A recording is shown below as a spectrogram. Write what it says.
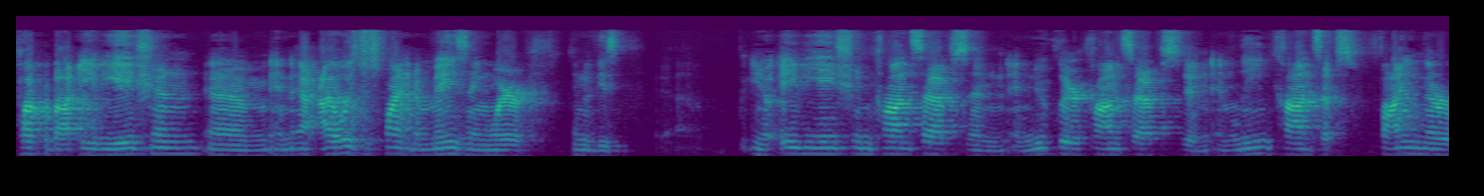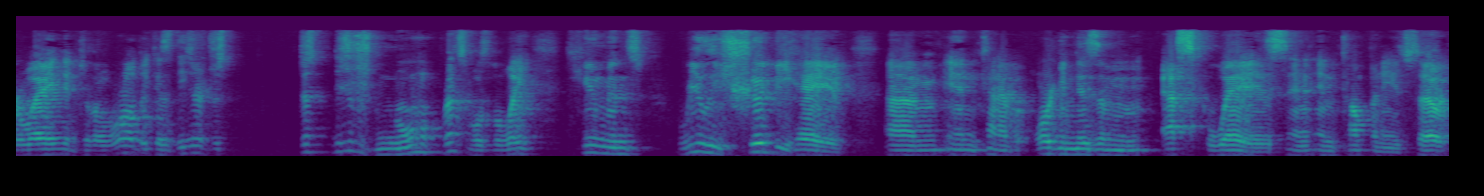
talked about aviation, um, and I always just find it amazing where you know, these you know, aviation concepts and, and nuclear concepts and, and, lean concepts find their way into the world because these are just, just these are just normal principles, the way humans really should behave um, in kind of organism-esque ways in, in, companies. So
